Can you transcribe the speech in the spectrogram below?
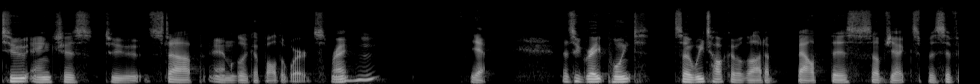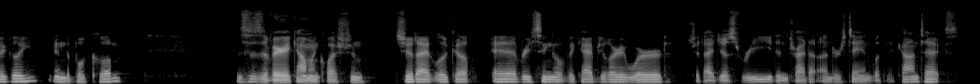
too anxious to stop and look up all the words, right? Mhm. Yeah, that's a great point. So, we talk a lot about this subject specifically in the book club. This is a very common question. Should I look up every single vocabulary word? Should I just read and try to understand with the context?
